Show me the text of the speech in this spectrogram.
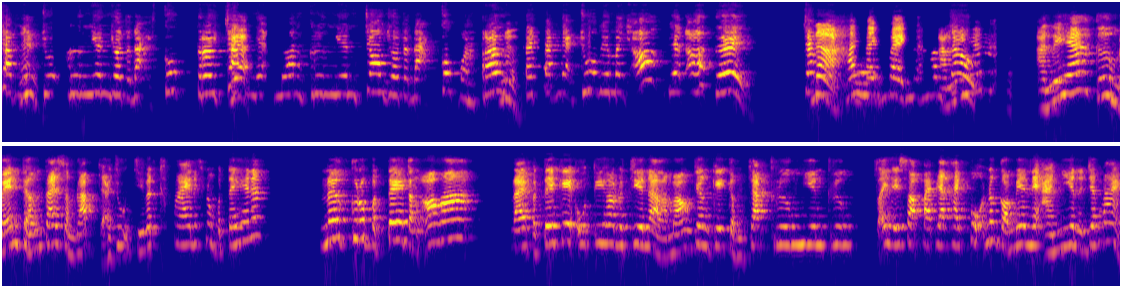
ចាប់អ្នកជក់គ្រឿងញៀនយកទៅដាក់គុកត្រូវចាប់អ្នកនាំគ្រឿងញៀនចូលយកទៅដាក់គុកមិនត្រូវតែចាប់អ្នកជក់វាមិនអស់វាអត់ទេចាប់ណាហើយមិនបែកអានេះអានេះគឺមិនមែនត្រឹមតែសម្រាប់អាយុជីវិតខ្មែរនៅក្នុងប្រទេសទេណានៅគ្រប់ប្រទេសទាំងអស់ ដែលប្រទេសគេឧទាហរណ៍ដូចជាណាឡម៉ង់អញ្ចឹងគេកំចាត់គ្រឿងញៀនគ្រឿងស្អីស្អីសពបែបយ៉ាងហើយពួកហ្នឹងក៏មានអ្នកអាញៀនអញ្ចឹងដែរ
